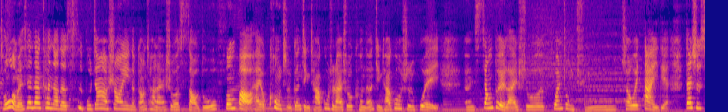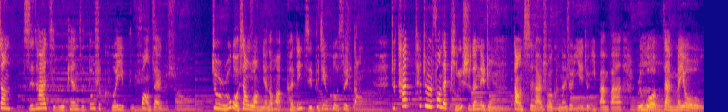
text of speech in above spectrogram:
从我们现在看到的四部将要上映的港产来说，《扫毒》《风暴》还有《控制》跟《警察故事》来说，可能《警察故事》会。嗯，相对来说观众群稍微大一点，但是像其他几部片子都是可以不放在，就如果像往年的话，肯定挤不进贺岁档。就它它就是放在平时的那种档期来说，可能就也就一般般。如果在没有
